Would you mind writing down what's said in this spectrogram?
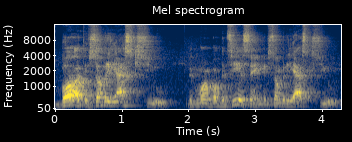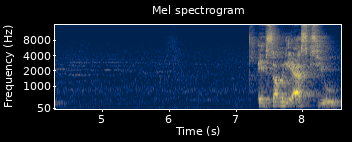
But if somebody asks you, the Gemara Bava Metzia is saying, if somebody asks you, if somebody asks you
